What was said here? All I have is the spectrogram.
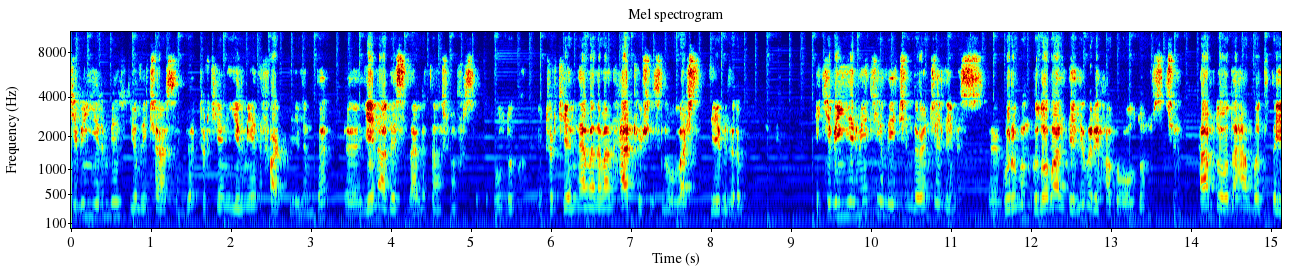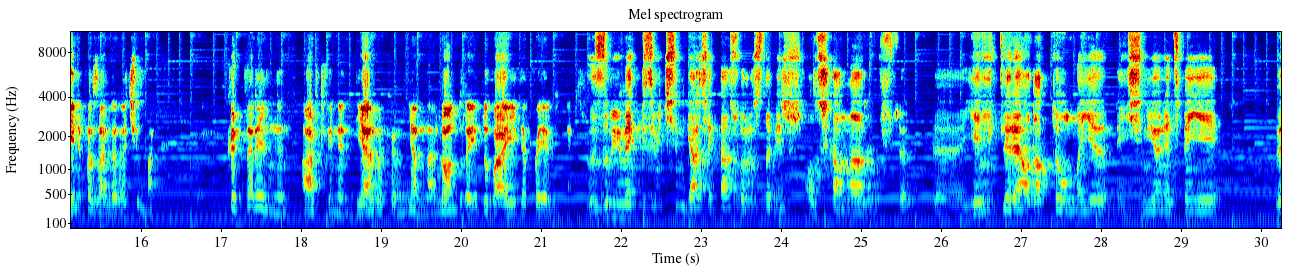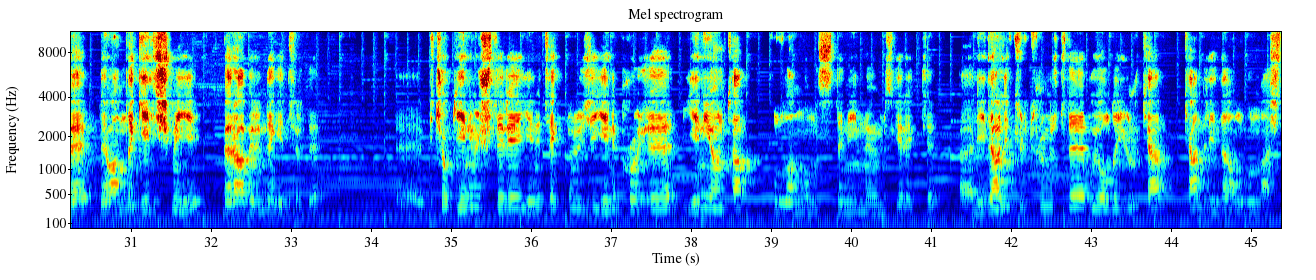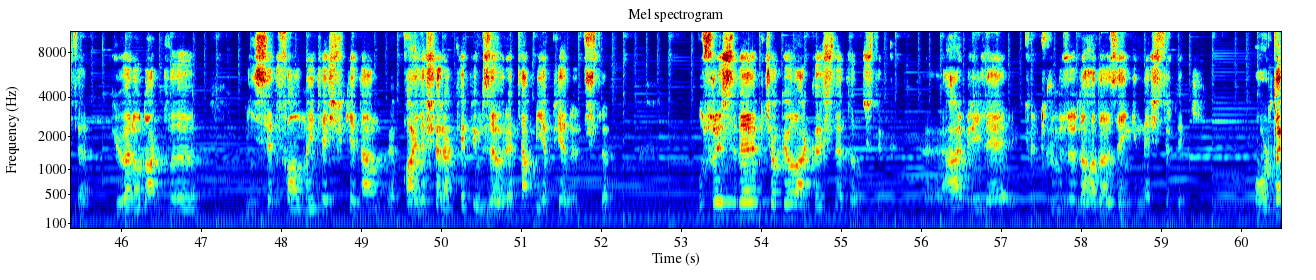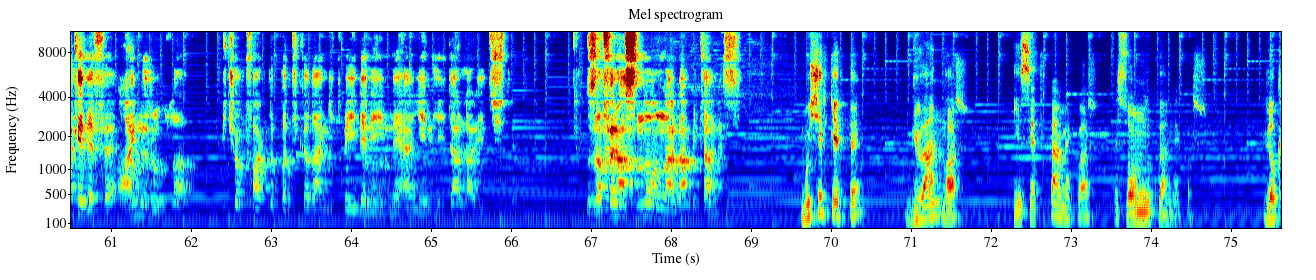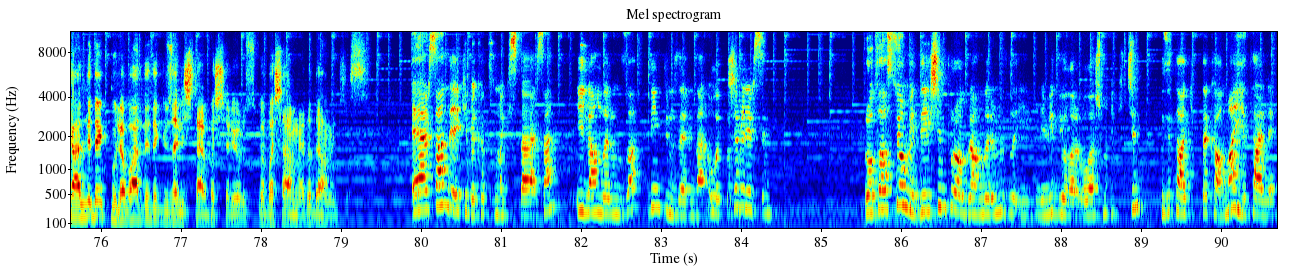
2021 yılı içerisinde Türkiye'nin 27 farklı ilinde e, yeni adreslerle tanışma fırsatı bulduk. E, Türkiye'nin hemen hemen her köşesine ulaştık diyebilirim. 2022 yılı içinde önceliğimiz e, grubun Global Delivery Hub'ı olduğumuz için hem doğuda hem batıda yeni pazarlara açılmak, Kırklareli'nin, Artvin'in, Diyarbakır'ın yanına Londra'yı, Dubai'yi de koyabilmek. Hızlı büyümek bizim için gerçekten sonrasında bir alışkanlığa dönüştü. Yeniliklere adapte olmayı, değişimi yönetmeyi ve devamlı gelişmeyi beraberinde getirdi. Ee, Birçok yeni müşteri, yeni teknoloji, yeni proje, yeni yöntem kullanmamız, deneyimlememiz gerekti. Ee, Liderlik kültürümüz de bu yolda yürürken kendiliğinden olgunlaştı. Güven odaklı, inisiyatif almayı teşvik eden ve paylaşarak hepimize öğreten bir yapıya dönüştü. Bu süreçte de birçok yol arkadaşıyla tanıştık. Ee, Her biriyle kültürümüzü daha da zenginleştirdik. Ortak hedefe aynı ruhla birçok farklı patikadan gitmeyi deneyimleyen yeni liderler yetişti. Zafer aslında onlardan bir tanesi. Bu şirkette güven var, inisiyatif vermek var ve sorumluluk vermek var. Lokalde de globalde de güzel işler başarıyoruz ve başarmaya da devam edeceğiz. Eğer sen de ekibe katılmak istersen ilanlarımıza LinkedIn üzerinden ulaşabilirsin. Rotasyon ve değişim programlarımızla ilgili videolara ulaşmak için bizi takipte kalman yeterli.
